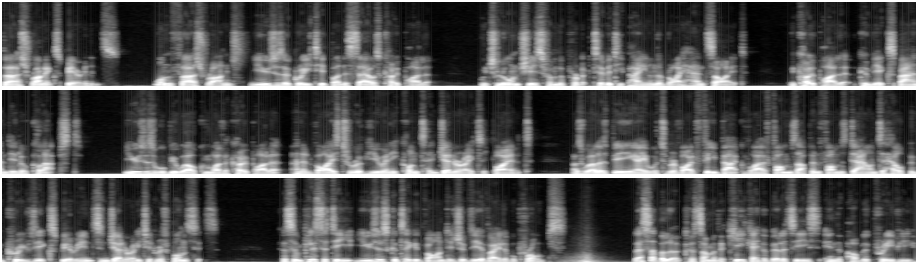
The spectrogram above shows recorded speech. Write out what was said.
First run experience. On first run, users are greeted by the Sales Copilot, which launches from the productivity pane on the right hand side. The Copilot can be expanded or collapsed. Users will be welcomed by the Copilot and advised to review any content generated by it, as well as being able to provide feedback via thumbs up and thumbs down to help improve the experience in generated responses. For simplicity, users can take advantage of the available prompts. Let's have a look at some of the key capabilities in the public preview.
